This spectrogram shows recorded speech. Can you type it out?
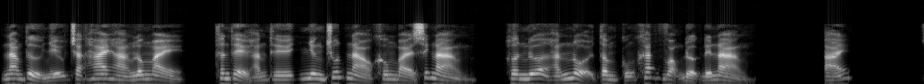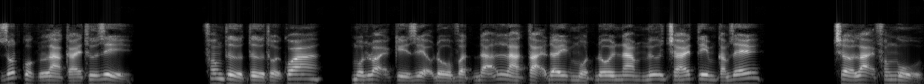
Nam tử nhíu chặt hai hàng lông mày, thân thể hắn thế nhưng chút nào không bài xích nàng, hơn nữa hắn nội tâm cũng khát vọng được đến nàng. Ái! Rốt cuộc là cái thứ gì? Phong tử từ thổi qua, một loại kỳ diệu đồ vật đã là tại đây một đôi nam nữ trái tim cắm dễ. Trở lại phòng ngủ,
